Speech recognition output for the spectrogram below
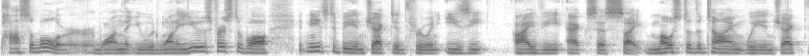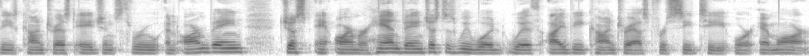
possible or one that you would want to use, first of all, it needs to be injected through an easy IV access site. Most of the time we inject these contrast agents through an arm vein, just an arm or hand vein, just as we would with IV contrast for CT or MR.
